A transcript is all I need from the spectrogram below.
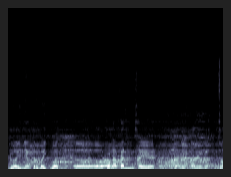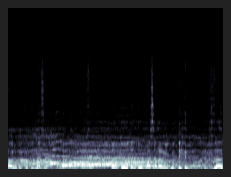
doain yang terbaik buat eh, ponakan saya ya. Tapi selalu ngikutin ya sih perkembangan tentu tentu. Masa nggak ngikutin? Selalu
